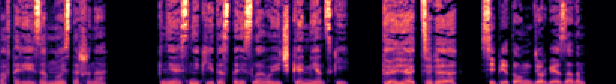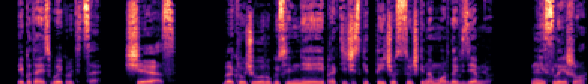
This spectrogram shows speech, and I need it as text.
«Повторяй за мной, старшина. Князь Никита Станиславович Каменский». «Да я тебя...» — сипит он, дергая задом и пытаясь выкрутиться. «Сейчас!» Выкручиваю руку сильнее и практически тычу сучкина мордой в землю. «Не слышу!»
